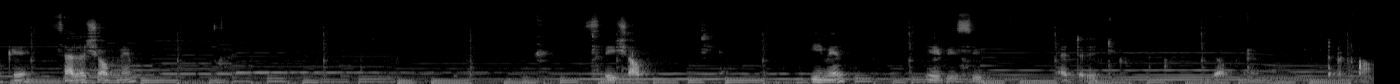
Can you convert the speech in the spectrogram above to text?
Okay. Seller shop name? Free shop. Email? Abc at com.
